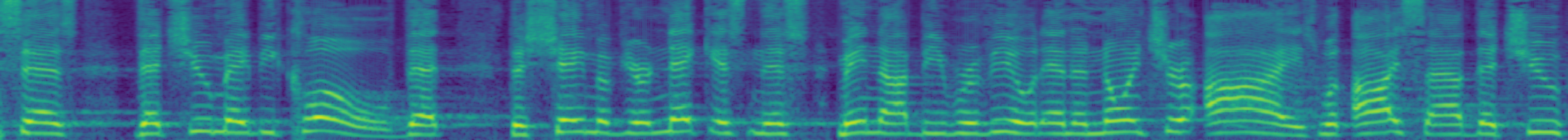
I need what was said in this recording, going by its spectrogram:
says that you may be clothed, that the shame of your nakedness may not be revealed, and anoint your eyes with eye salve that you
